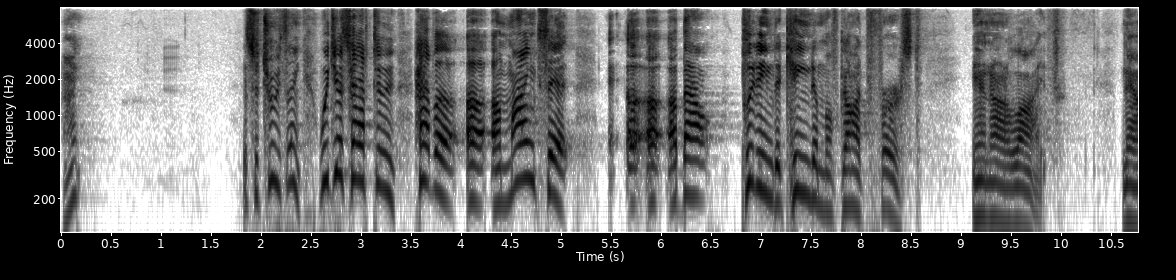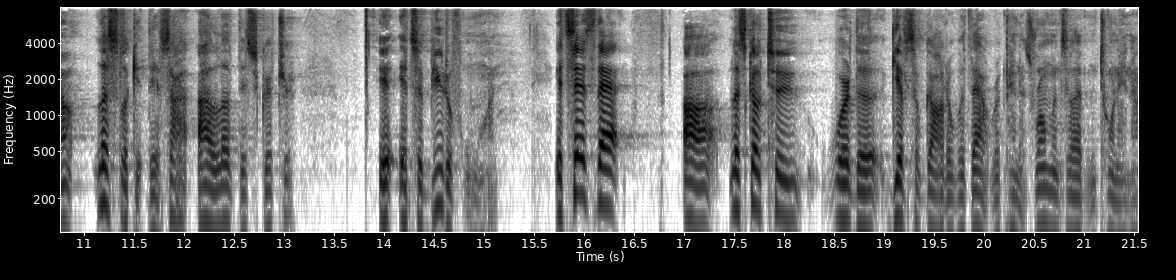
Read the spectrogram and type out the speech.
Right? It's a true thing. We just have to have a, a, a mindset uh, uh, about putting the kingdom of God first in our life. Now, let's look at this. I, I love this scripture, it, it's a beautiful one. It says that, uh, let's go to where the gifts of God are without repentance Romans 11 29.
